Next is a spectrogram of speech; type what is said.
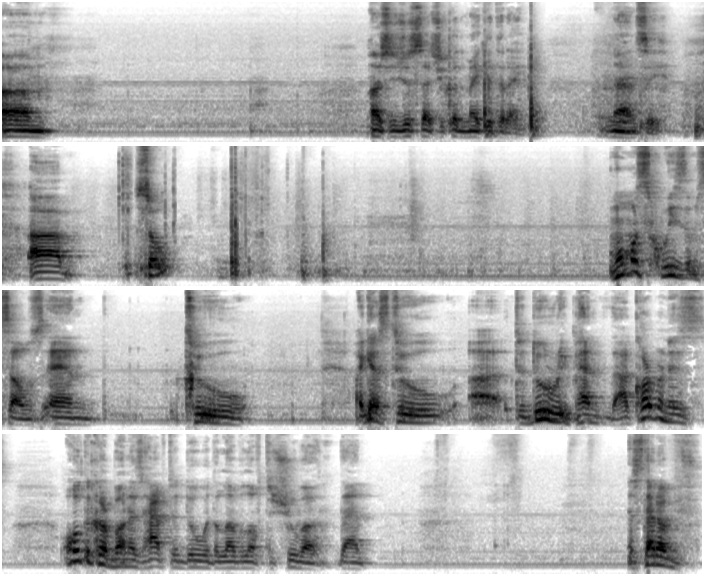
Um, she just said she couldn't make it today, Nancy. Um, so one must squeeze themselves and to, I guess, to uh, to do repent. The korban is all the karbanas have to do with the level of teshuva that instead of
